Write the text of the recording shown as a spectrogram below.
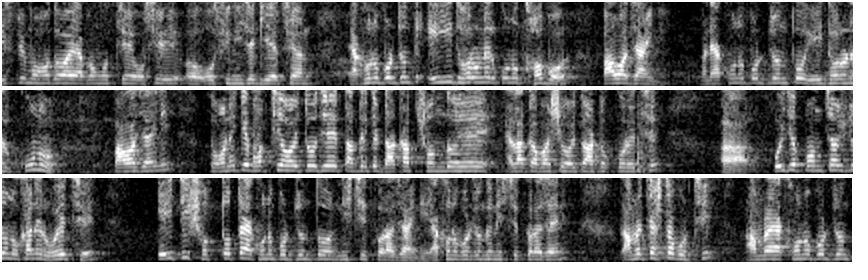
এসপি মহোদয় এবং হচ্ছে ওসি ওসি নিজে গিয়েছেন এখনও পর্যন্ত এই ধরনের কোনো খবর পাওয়া যায়নি। মানে এখনও পর্যন্ত এই ধরনের কোনো পাওয়া যায়নি। তো অনেকে ভাবছে হয়তো যে তাদেরকে ডাকাত সন্দেহে এলাকাবাসী হয়তো আটক করেছে। ওই যে পঞ্চাশ জন ওখানে রয়েছে এইটি সত্যতা এখনও পর্যন্ত নিশ্চিত করা যায়নি, এখনও পর্যন্ত নিশ্চিত করা যায়নি। তো আমরা চেষ্টা করছি, আমরা এখনও পর্যন্ত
